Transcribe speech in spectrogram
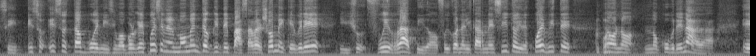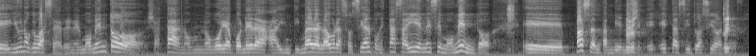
Sí, eso, eso está buenísimo, porque después en el momento que te pasa, a ver, yo me quebré y fui rápido, fui con el carnecito y después, viste, no, no, no cubre nada. Eh, ¿Y uno qué va a hacer? En el momento ya está, no, voy a poner a, intimar a la obra social porque estás ahí en ese momento. Eh, pasan también e, estas situaciones pero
